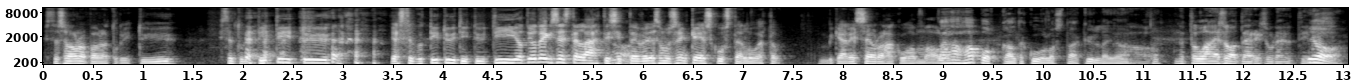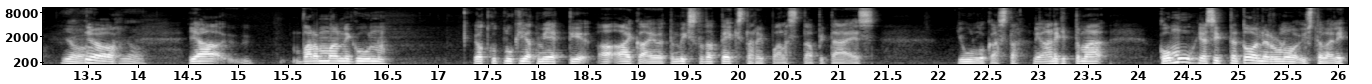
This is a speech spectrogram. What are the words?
sitten seuraavana tuli tyy, sitten tuli titityy, ja sitten kun tity, tity, ti, jotenkin se sitten lähti no. sitten vielä semmoiseen keskusteluun, että mikäli seurahakuhomma oli. Vähän hapokkaalta kuulostaa kyllä, joo. No, nyt ollaan esoteerisuuden ytimessä. Joo, joo, joo. joo. Ja varmaan niin kuin jotkut lukijat miettii aika ajoin, että miksi tuota tekstaripalstaa pitää edes julkaista. Niin ainakin tämä Komu ja sitten toinen runoystävä, eli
